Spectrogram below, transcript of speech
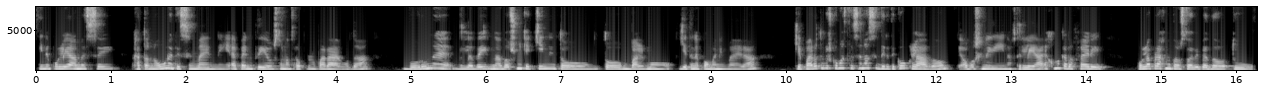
Είναι πολύ άμεση, κατανοούν τι σημαίνει επενδύω στον ανθρώπινο παράγοντα, μπορούν δηλαδή να δώσουν και εκείνη το, το παλμό για την επόμενη μέρα. Και παρότι βρισκόμαστε σε ένα συντηρητικό κλάδο, όπως είναι η ναυτιλία, έχουμε καταφέρει πολλά πράγματα στο επίπεδο του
